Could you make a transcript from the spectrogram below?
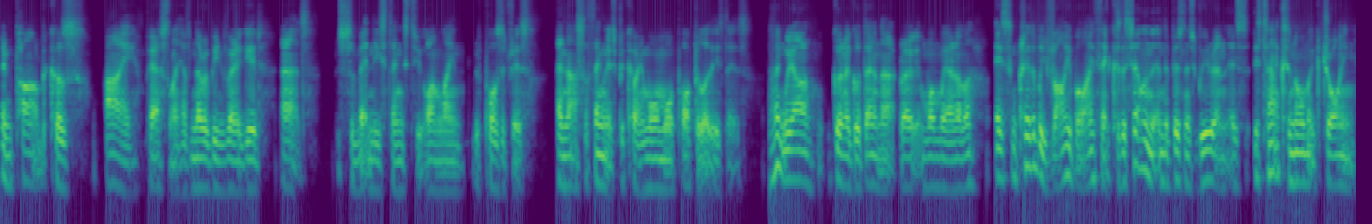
in part because I personally have never been very good at submitting these things to online repositories. And that's a thing that's becoming more and more popular these days. I think we are going to go down that route in one way or another. It's incredibly valuable, I think, because certainly in the business we're in, is the taxonomic drawing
